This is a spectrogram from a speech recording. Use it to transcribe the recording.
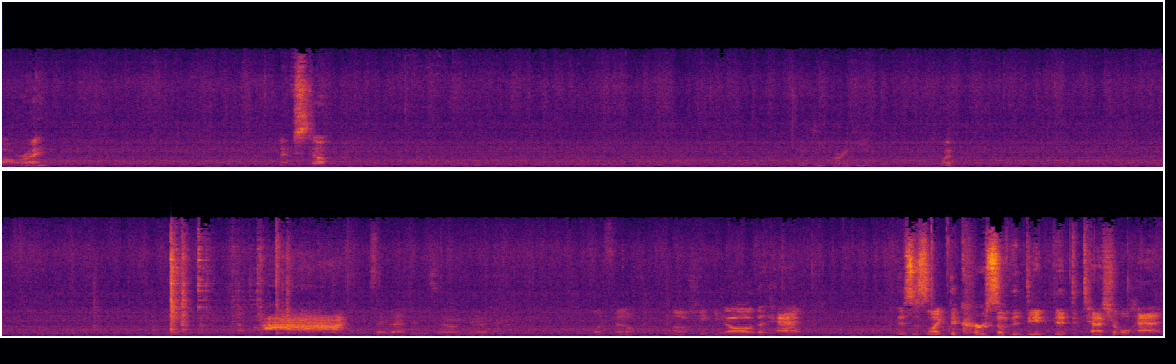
Alright. Next up, Kinky breaky. what? Ah! Say that didn't sound good. What fell? Oh, Shiki. Oh, the hat. This is like the curse of the, de- the detachable hat.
